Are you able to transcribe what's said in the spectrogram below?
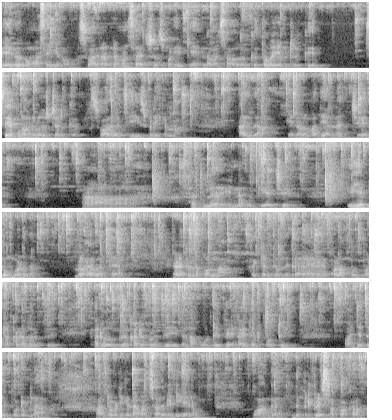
வேக வேகமாக செய்யணும். ஸோ அதனால் லெமன் சாதம் சூஸ் பண்ணியிருக்கேன். லெமன் சாதம் இருக்குது துவையல் இருக்குது சேப்பக்கம் ரோஸ்ட் இருக்குது ஸோ அதை வச்சு யூஸ் பண்ணிக்கலாம். அதுதான் என்னோடய மதியம் லஞ்சு சட்டியில் எண்ணெய் ஊற்றியாச்சு இது எப்பவும் போடுதான் தான் மிளகா வத்தை கடற்கடல போடலாம். அதுக்கடுத்து வந்து க குழம்பு போடுற கடலப்பருப்பு கருவேப்பிலை கடுகுழுந்து இதெல்லாம் போட்டு பெருங்காயத்தூள் போட்டு மஞ்சத்தூள் போட்டோம்னா ஆட்டோமேட்டிக்காக லெமன் சாதம் ரெடி ஆயிரும். வாங்க இந்த ப்ரிப்ரேஷனை பார்க்கலாம்.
